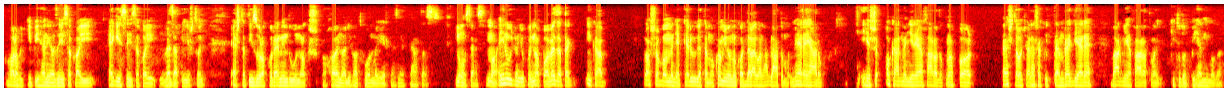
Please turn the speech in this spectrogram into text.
valahogy kipiheni az éjszakai, egész éjszakai vezetést, hogy este 10 órakor elindulnak, a hajnali hatkor megérkeznek, tehát az nonsens. Na, én úgy vagyok, hogy nappal vezetek, inkább lassabban megyek, kerülgetem a kamionokat, de legalább látom, hogy merre járok, és akármennyire elfáradok nappal, este, hogyha lefeküdtem reggelre, bármilyen fáradt vagy, ki tudod pihenni magad.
